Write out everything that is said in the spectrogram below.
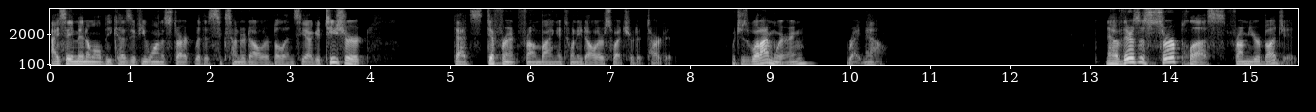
I say minimal because if you want to start with a $600 Balenciaga t shirt, that's different from buying a $20 sweatshirt at Target, which is what I'm wearing right now. Now, if there's a surplus from your budget,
